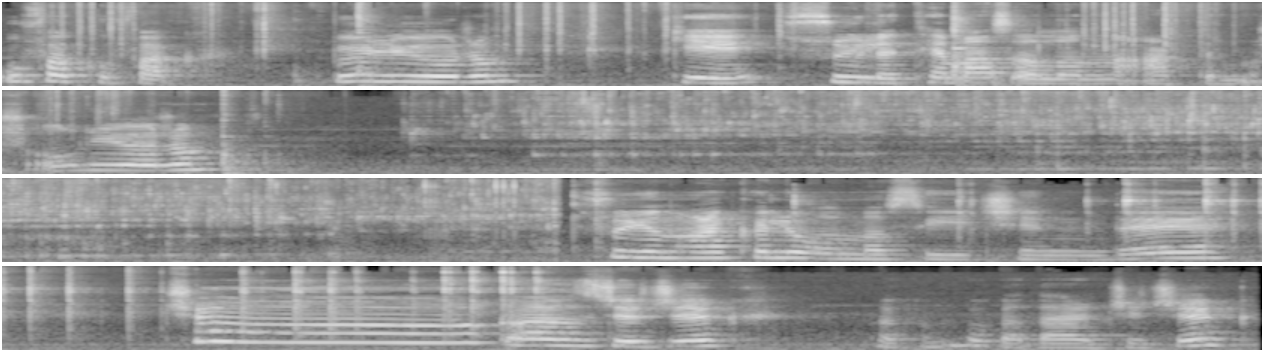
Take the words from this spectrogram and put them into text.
ufak ufak bölüyorum ki suyla temas alanını arttırmış oluyorum. Suyun alkali olması için de çok azıcık Bakın bu kadarcık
